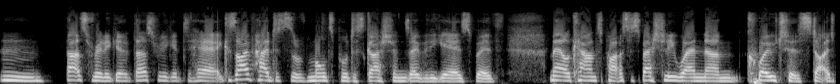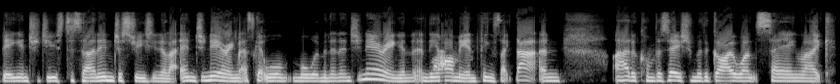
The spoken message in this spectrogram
mm. That's really good. That's really good to hear because I've had sort of multiple discussions over the years with male counterparts, especially when um, quotas started being introduced to certain industries, you know, like engineering. Let's get more, more women in engineering and, and the army and things like that. And I had a conversation with a guy once saying, like,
